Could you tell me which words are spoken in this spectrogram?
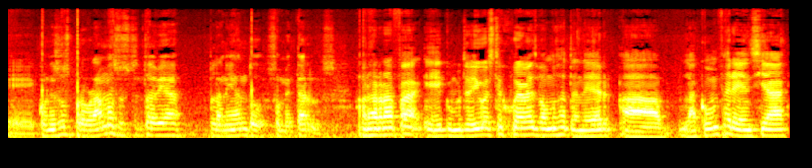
eh, con esos programas o están todavía planeando someterlos. Ahora, Rafa, eh, como te digo, este jueves vamos a tener uh, la conferencia.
